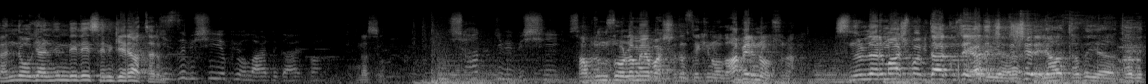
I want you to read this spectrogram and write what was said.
Ben de o geldiğin deliğe seni geri atarım. Gizli bir şey yapıyorlardı galiba. Nasıl? İnşaat gibi bir şey. Sabrımı zorlamaya başladın Tekinoğlu haberin olsun ha. Sınırlarımı aşma bir daha kuzey hadi çık dışarı. Ya tabii ya tabii.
